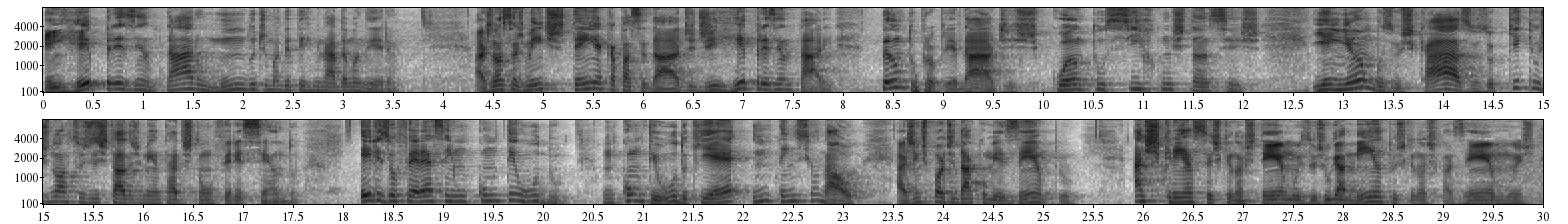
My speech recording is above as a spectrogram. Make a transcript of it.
em representar o mundo de uma determinada maneira. As nossas mentes têm a capacidade de representarem tanto propriedades quanto circunstâncias. E em ambos os casos, o que, que os nossos estados mentais estão oferecendo? Eles oferecem um conteúdo, um conteúdo que é intencional. A gente pode dar como exemplo as crenças que nós temos, os julgamentos que nós fazemos,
